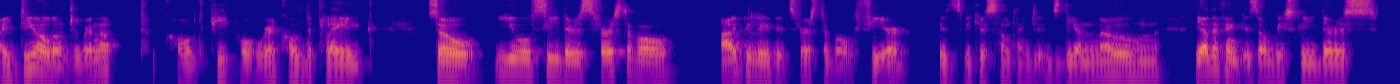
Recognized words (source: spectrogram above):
ideology. We're not called people, we're called the plague. So you will see there's, first of all, I believe it's first of all fear. It's because sometimes it's the unknown. The other thing is obviously there is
